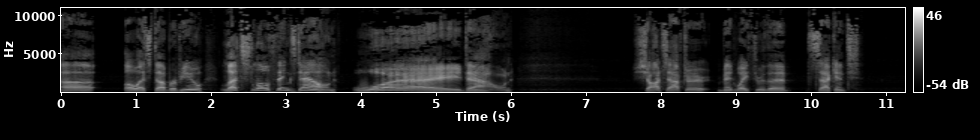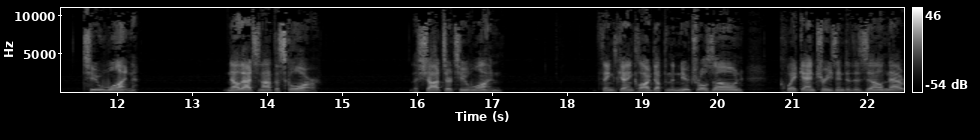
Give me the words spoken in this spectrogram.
uh, OS Dub Review, let's slow things down. Way down. Shots after midway through the second 2 1. No, that's not the score. The shots are 2 1 things getting clogged up in the neutral zone, quick entries into the zone that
